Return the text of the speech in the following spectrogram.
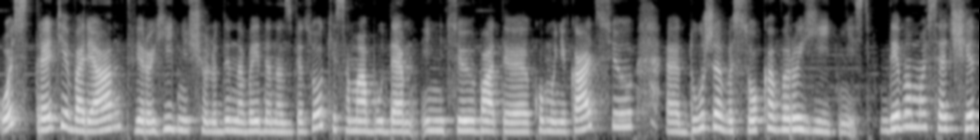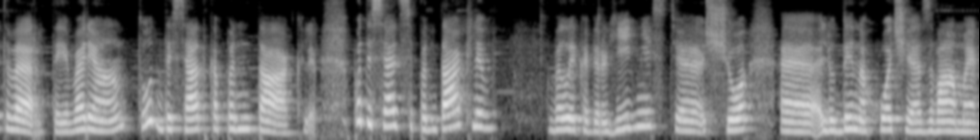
Ось третій варіант. Вірогідність, що людина вийде на зв'язок і сама буде ініціювати комунікацію. е, Дуже висока вирогідність. Дивимося четвертий варіант. Тут десятка пентаклів. По десятці пентаклів. Велика вірогідність, е, що е, людина хоче з вами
